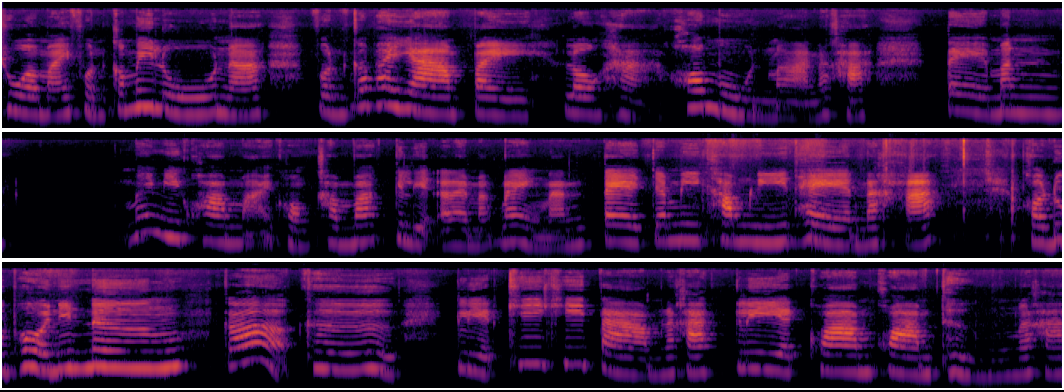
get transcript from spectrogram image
ชัวร์ไหมฝนก็ไม่รู้นะ ฝนก็พยายามไปลองหาข้อมูลมานะคะ แต่มันไม่มีความหมายของคำว่าเกลียดอะไรมักได้อย่างนั้น แต่จะมีคำนี้แทนนะคะ ขอดูโพยนิดนึง ก็คือเกลียดขี้ขี้ตามนะคะ เกลียดความความถึงนะคะ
